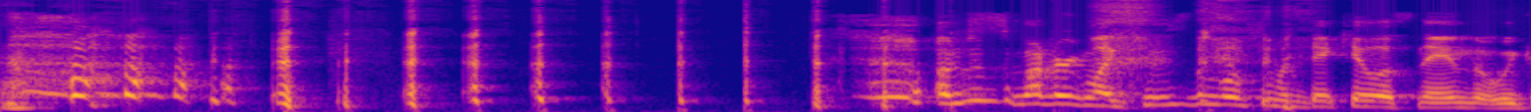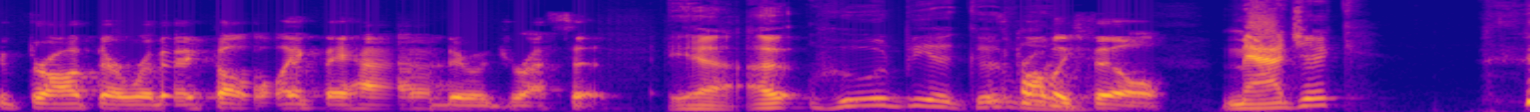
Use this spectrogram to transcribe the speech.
I'm just wondering, like, who's the most ridiculous name that we could throw out there where they felt like they had to address it? yeah, uh, who would be a good It's probably one? Phil. Magic.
